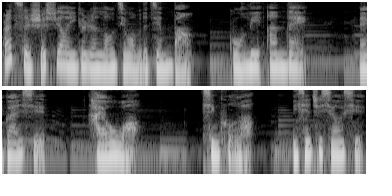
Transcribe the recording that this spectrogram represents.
而此时需要一个人搂紧我们的肩膀，鼓励安慰。没关系，还有我，辛苦了，你先去休息，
